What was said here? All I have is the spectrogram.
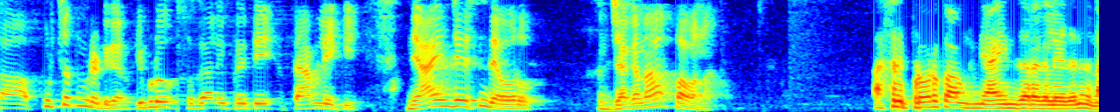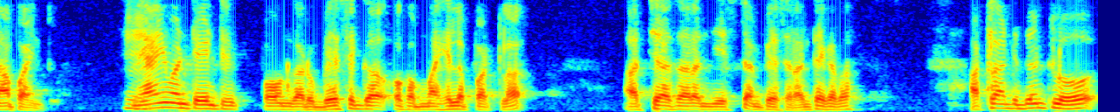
ఆ, పురుషోత్తమ రెడ్డి గారు. ఇప్పుడు సుగాలి ప్రీతి ఫ్యామిలీకి న్యాయం చేసింది ఎవరు? జగనా పవన? అసలు ఇప్పటివరకు ఆమెకు న్యాయం జరగలేదనేది నా పాయింట్. న్యాయం అంటే ఏంటి పవన్ గారు? బేసిక్గా ఒక మహిళ పట్ల అత్యాచారం చేసి చంపేశారు అంతే కదా? అట్లాంటి దాంట్లో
